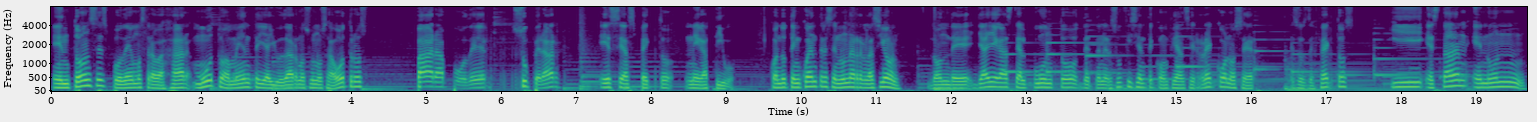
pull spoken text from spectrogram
entonces podemos trabajar mutuamente y ayudarnos unos a otros para poder superar ese aspecto negativo. Cuando te encuentres en una relación donde ya llegaste al punto de tener suficiente confianza y reconocer esos defectos y están en un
